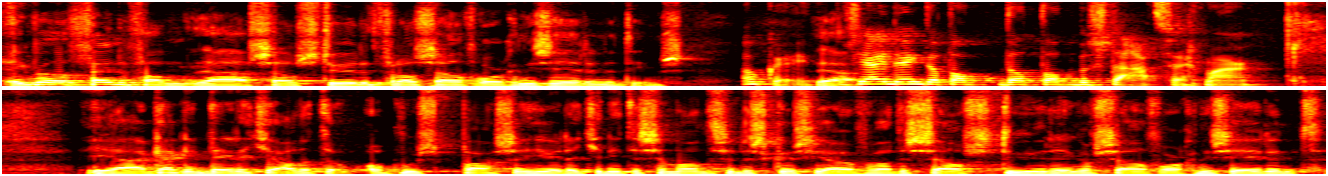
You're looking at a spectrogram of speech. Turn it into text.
Ik ben wel fan van ja, zelfsturend, vooral zelforganiserende teams. Oké, Ja. dus jij denkt dat dat, dat dat bestaat, zeg maar. Ja, kijk, ik denk dat je altijd op moest passen hier dat je niet een semantische discussie over wat is zelfsturing of zelforganiserend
